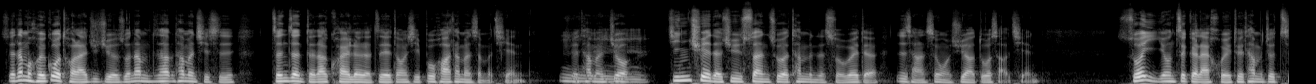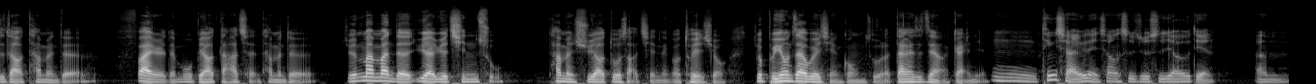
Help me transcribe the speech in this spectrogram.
所以他们回过头来就觉得说，那么他他们其实真正得到快乐的这些东西不花他们什么钱，所以他们就精确的去算出了他们的所谓的日常生活需要多少钱，所以用这个来回推，他们就知道他们的 fire 的目标达成，他们的就是慢慢的越来越清楚，他们需要多少钱能够退休，就不用再为钱工作了，大概是这样的概念。嗯，听起来有点像是就是要有点。嗯，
